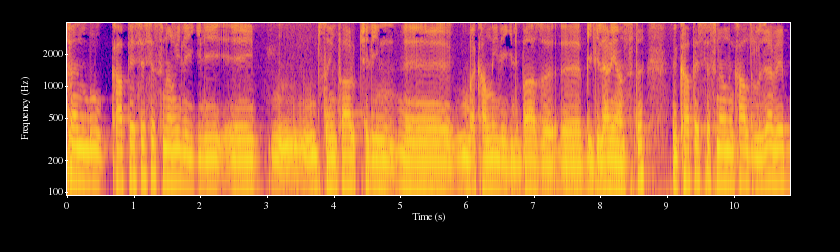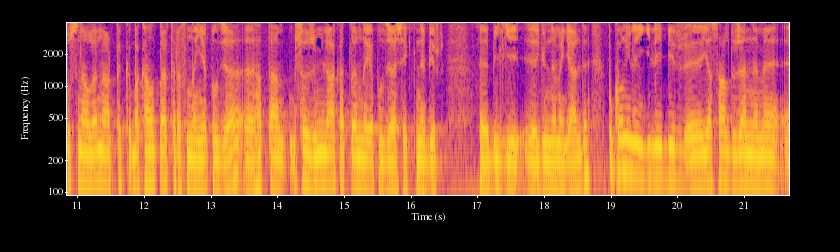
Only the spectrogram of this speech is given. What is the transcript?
Efendim bu KPSS sınavı ile ilgili e, Sayın Faruk Çelik'in e, bakanlığı ile ilgili bazı e, bilgiler yansıdı. E, KPSS sınavının kaldırılacağı ve bu sınavların artık bakanlıklar tarafından yapılacağı e, hatta sözlü mülakatlarında yapılacağı şeklinde bir e, bilgi e, gündeme geldi. Bu konuyla ilgili bir e, yasal düzenleme e,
